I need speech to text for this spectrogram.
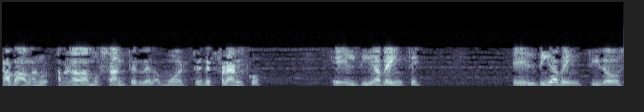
Hablábamos, antes de la muerte de Franco, el día 20. El día 22,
